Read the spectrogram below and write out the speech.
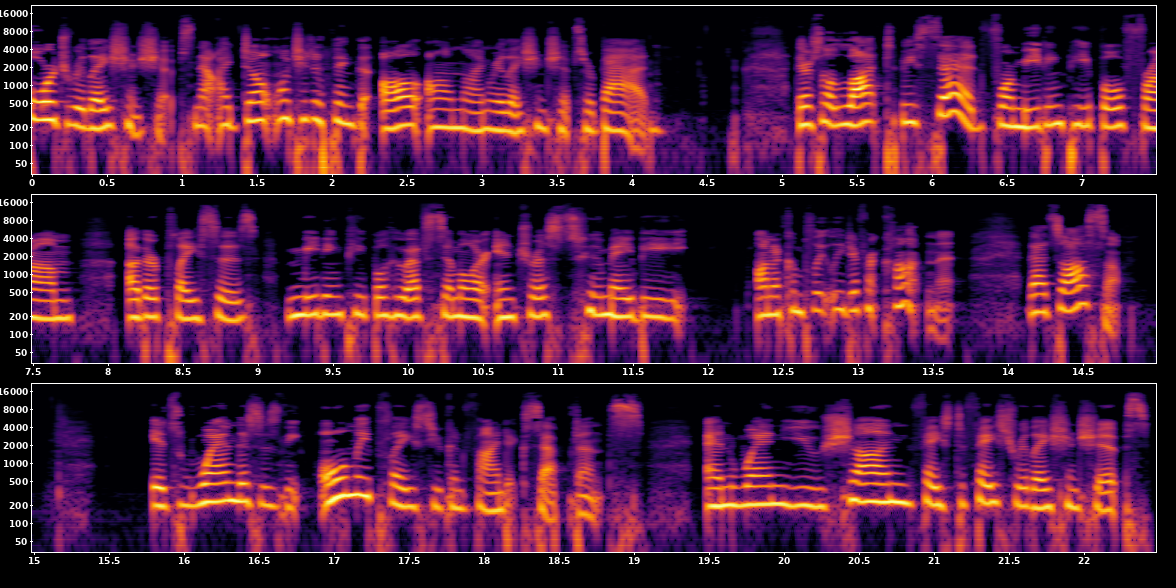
forge relationships. Now, I don't want you to think that all online relationships are bad. There's a lot to be said for meeting people from other places, meeting people who have similar interests, who may be on a completely different continent. That's awesome. It's when this is the only place you can find acceptance and when you shun face to face relationships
